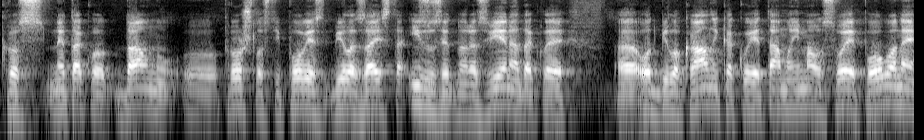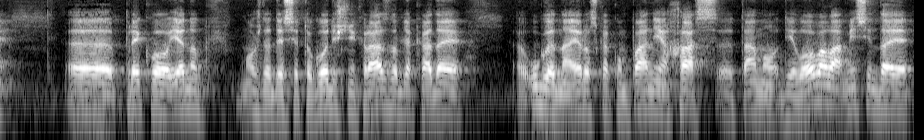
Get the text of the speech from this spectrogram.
kroz ne tako davnu prošlost i povijest bila zaista izuzetno razvijena, dakle e, od Bilokalnika koji je tamo imao svoje pogone e, preko jednog možda desetogodišnjeg razdoblja kada je e, ugledna europska kompanija Haas tamo djelovala. Mislim da je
